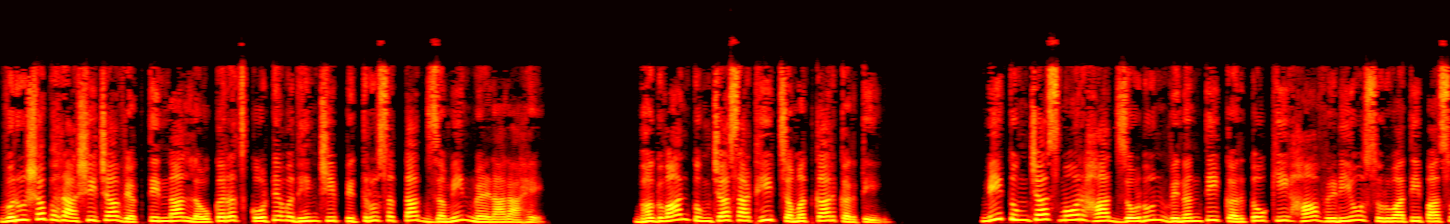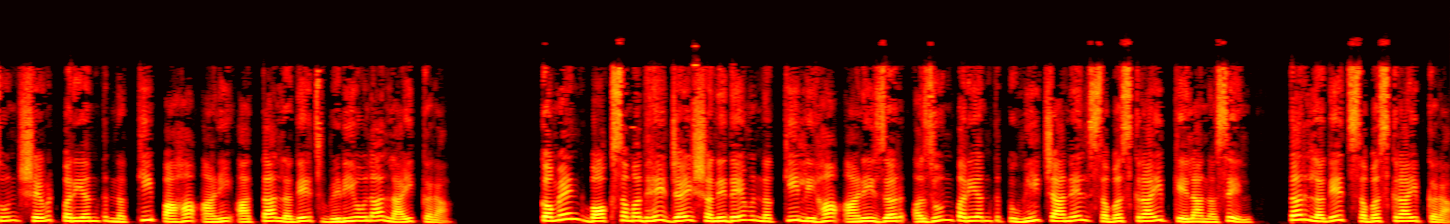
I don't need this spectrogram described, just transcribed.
वृषभ राशीच्या व्यक्तींना लवकरच कोट्यवधींची पितृसत्ताक जमीन मिळणार आहे. भगवान तुमच्यासाठी चमत्कार करतील. मी तुमच्यासमोर हात जोडून विनंती करतो की हा व्हिडिओ सुरुवातीपासून शेवटपर्यंत नक्की पहा आणि आत्ता लगेच व्हिडिओला लाईक करा. कमेंट बॉक्समध्ये जय शनिदेव नक्की लिहा आणि जर अजूनपर्यंत तुम्ही चॅनेल सबस्क्राईब केला नसेल तर लगेच सबस्क्राईब करा.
